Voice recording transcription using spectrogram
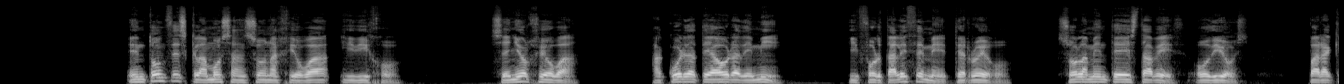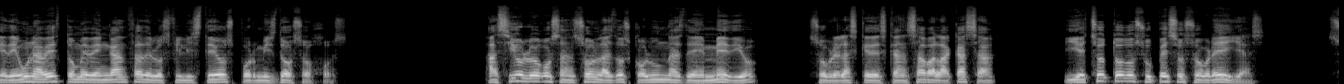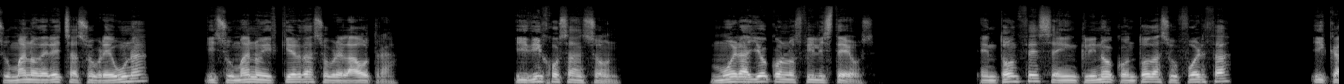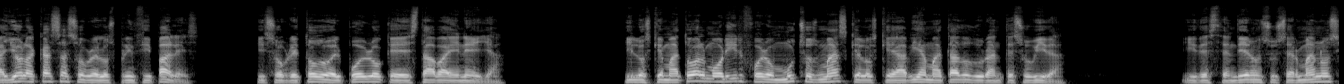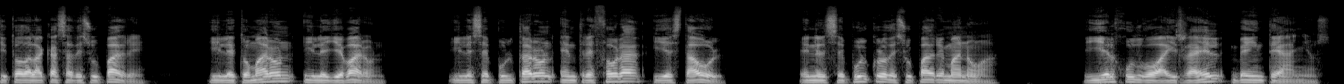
Entonces clamó Sansón a Jehová y dijo, Señor Jehová, acuérdate ahora de mí, y fortaléceme, te ruego, solamente esta vez, oh Dios, para que de una vez tome venganza de los filisteos por mis dos ojos. Asió luego Sansón las dos columnas de en medio, sobre las que descansaba la casa, y echó todo su peso sobre ellas, su mano derecha sobre una y su mano izquierda sobre la otra. Y dijo Sansón, Muera yo con los filisteos. Entonces se inclinó con toda su fuerza, y cayó la casa sobre los principales, y sobre todo el pueblo que estaba en ella y los que mató al morir fueron muchos más que los que había matado durante su vida. Y descendieron sus hermanos y toda la casa de su padre, y le tomaron y le llevaron, y le sepultaron entre Zora y Estaol, en el sepulcro de su padre Manoa. Y él juzgó a Israel veinte años.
